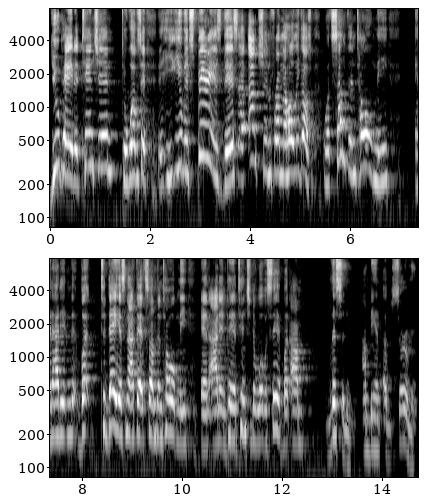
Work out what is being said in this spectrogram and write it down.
You paid attention to what was said. You've experienced this, an unction from the Holy Ghost. What something told me, and I didn't, but today it's not that something told me, and I didn't pay attention to what was said, but I'm listening. I'm being observant.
